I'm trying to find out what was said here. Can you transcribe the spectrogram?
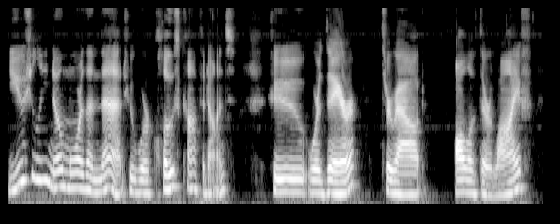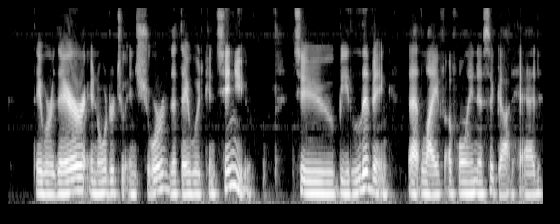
usually no more than that, who were close confidants, who were there throughout all of their life. They were there in order to ensure that they would continue to be living that life of holiness that God had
